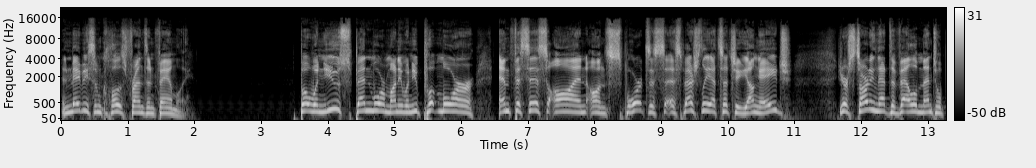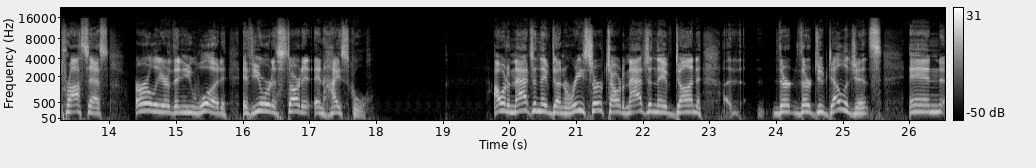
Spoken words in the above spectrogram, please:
and maybe some close friends and family. But when you spend more money, when you put more emphasis on on sports, especially at such a young age, you're starting that developmental process earlier than you would if you were to start it in high school. I would imagine they've done research. I would imagine they've done uh, their their due diligence in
